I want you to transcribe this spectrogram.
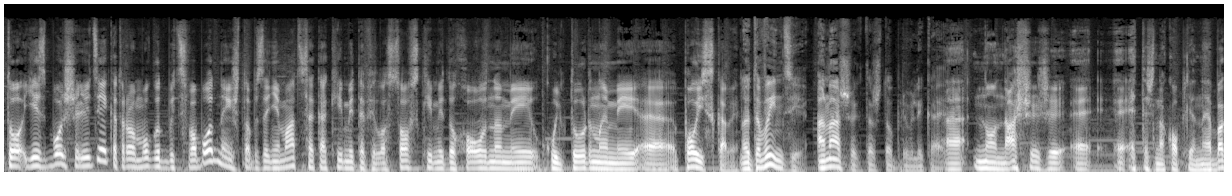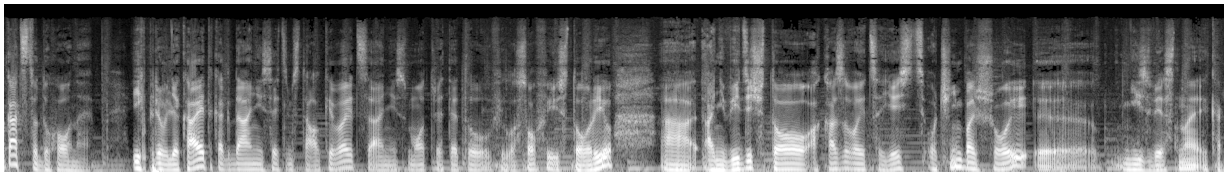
то есть больше людей, которые могут быть свободны, чтобы заниматься какими-то философскими, духовными, культурными э, поисками. Но это в Индии. А наших-то что привлекает? Э, но наши же, э, э это же накопленное богатство духовное их привлекает, когда они с этим сталкиваются, они смотрят эту философию, историю, а, они видят, что, оказывается, есть очень большой э, неизвестный как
